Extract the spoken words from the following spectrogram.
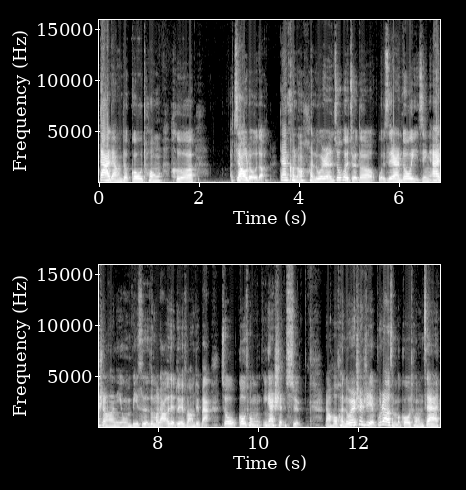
大量的沟通和交流的。但可能很多人就会觉得，我既然都已经爱上了你，我们彼此这么了解对方，对吧？就沟通应该省去。然后很多人甚至也不知道怎么沟通，在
